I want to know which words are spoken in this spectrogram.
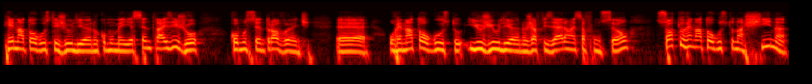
Renato Augusto e Juliano como meias centrais e Jô como centroavante. É, o Renato Augusto e o Juliano já fizeram essa função. Só que o Renato Augusto na China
